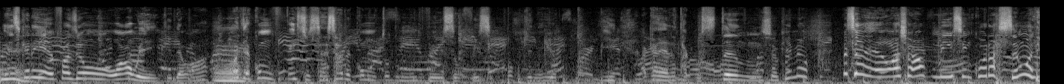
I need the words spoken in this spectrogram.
Eles, querem fazer o, o Huawei, entendeu? Olha como fez sucesso, olha como todo mundo isso no Facebook, no YouTube, a galera tá gostando, não sei o que, meu. Mas é, eu acho algo meio sem coração ali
